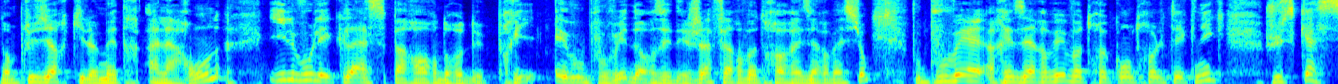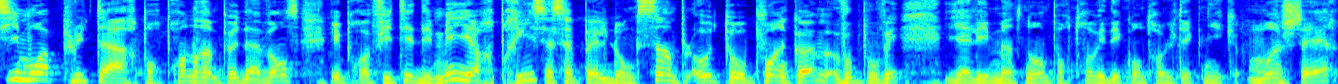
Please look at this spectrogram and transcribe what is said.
dans plusieurs kilomètres à la ronde. Il vous les classe par ordre de prix et vous pouvez d'ores et déjà faire votre réservation. Vous pouvez réserver votre contrôle technique jusqu'à six mois plus tard pour prendre un peu d'avance et profiter des meilleurs prix. Ça s'appelle donc simpleauto.com. Vous pouvez y aller maintenant pour trouver des contrôles techniques moins cher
